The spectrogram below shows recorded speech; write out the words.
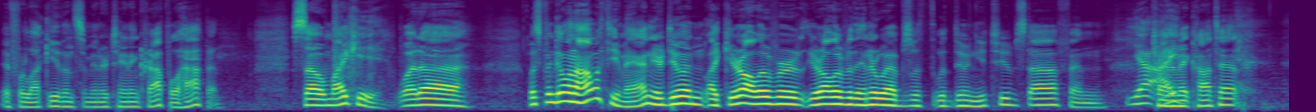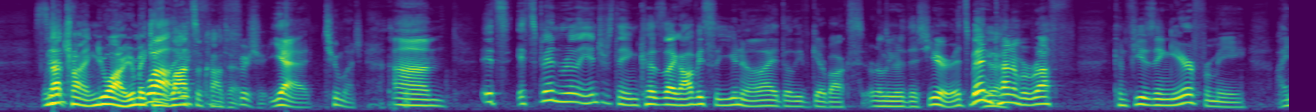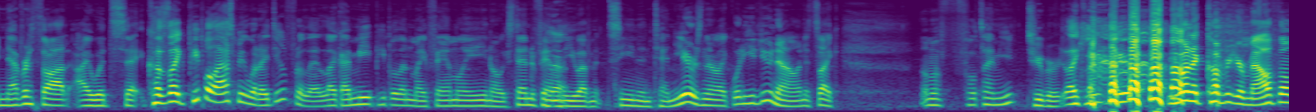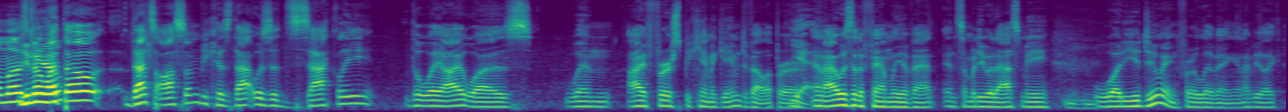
if we're lucky, then some entertaining crap will happen. So, Mikey, what uh, what's been going on with you, man? You're doing like you're all over you're all over the interwebs with with doing YouTube stuff and Yeah, trying I- to make content. Since- not trying. You are. You're making Well, lots of content. for sure. Yeah, too much. Um, it's it's been really interesting because like obviously you know I had to leave Gearbox earlier this year. It's been Yeah. kind of a rough confusing year for me. I never thought I would say because like people ask me what I do for a living. Like I meet people in my family, you know, extended family Yeah. you haven't seen in ten years, and they're like, "What do you do now?" And it's like. I'm a full time YouTuber. Like you, you, you want to cover your mouth almost. you know, what though? That's awesome because that was exactly the way I was when I first became a game developer. Yeah. And I was at a family event and somebody would ask me, Mm-hmm. What are you doing for a living? And I'd be like,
